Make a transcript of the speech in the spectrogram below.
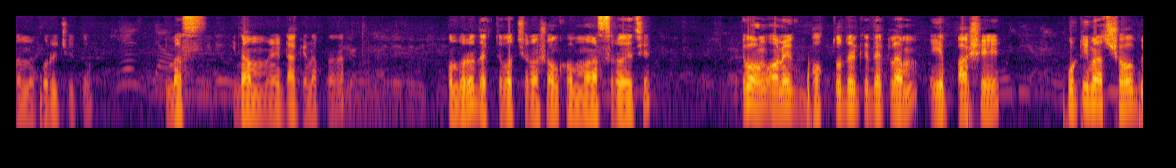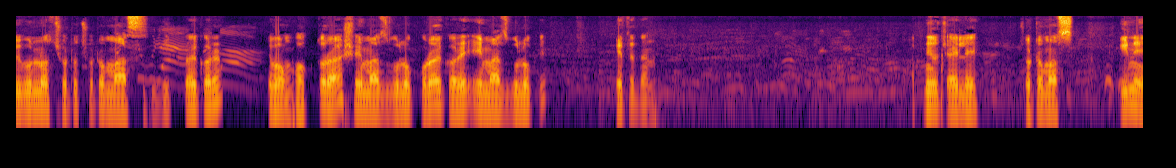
নামে পরিচিত? কি মাছ, কি নামে ডাকেন আপনারা? বন্ধুরা, দেখতে পাচ্ছেন অসংখ্য মাছ রয়েছে। এবং অনেক ভক্তদেরকে দেখলাম এর পাশে পুঁটি মাছ সহ বিভিন্ন ছোট ছোট মাছ বিক্রয় করেন এবং ভক্তরা সেই মাছগুলো ক্রয় করে এই মাছগুলোকে খেতে দেন। আপনিও চাইলে ছোট মাছ কিনে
